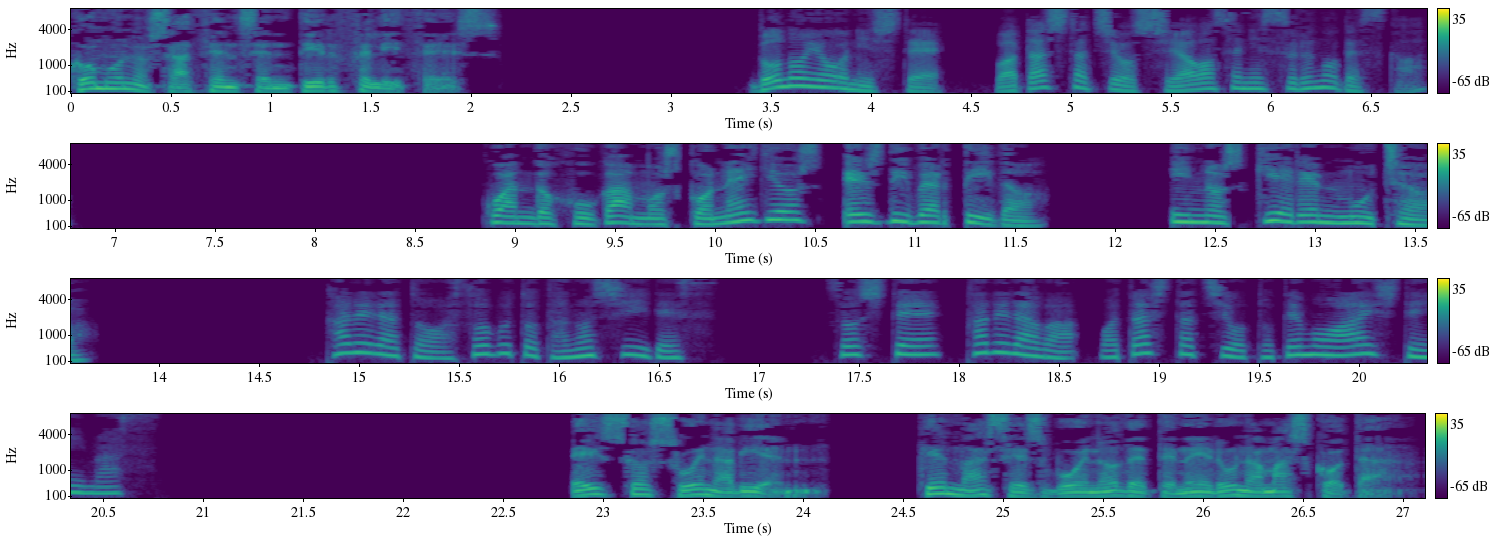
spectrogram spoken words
¿Cómo nos hacen sentir felices? どのようにして、私たちを幸せにするのですか？Cuando jugamos con ellos, es divertido. Y nos quieren mucho. 彼らと遊ぶと楽しいです。そして、彼らは私たちをとても愛しています。Eso suena bien. ¿Qué más es bueno de tener una mascota?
